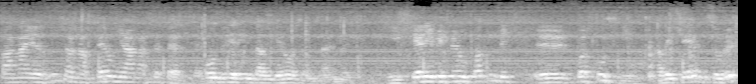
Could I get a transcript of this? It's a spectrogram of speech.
Pana Jezusa napełnia nasze serce. und wir ihm dann gehorsam sein möchten. I chcielibyśmy potem być y, posłuszni. Aber wir kehren zurück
